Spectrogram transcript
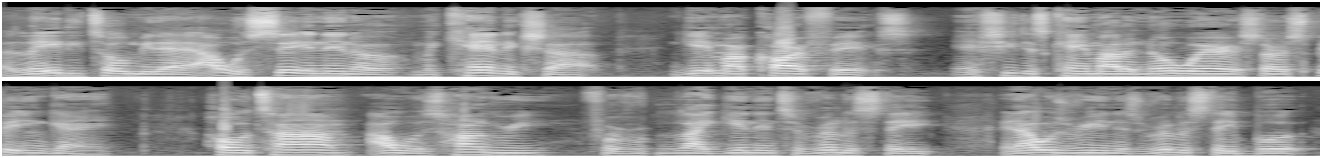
A lady told me that I was sitting in a mechanic shop getting my car fixed, and she just came out of nowhere and started spitting game. Whole time I was hungry for like getting into real estate, and I was reading this real estate book.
